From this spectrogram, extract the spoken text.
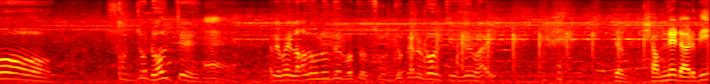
ও সূর্য ঢলছে। হ্যাঁ। আরে ভাই লাল হলুদের মতো সূর্য কেন ঢলছিস রে ভাই? সামনে ডার্বি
